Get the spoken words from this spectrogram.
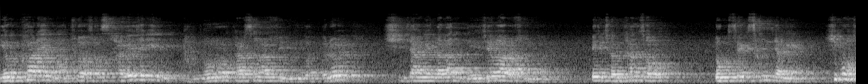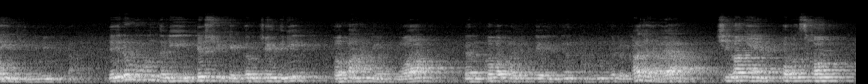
역할에 맞춰서 사회적인 담론으로 달성할 수 있는 것들을 시장에다가 내재화할 수 있는 이 저탄소 녹색 성장의 기본적인 개념입니다. 네, 이런 부분들이 될 수 있게끔 저희들이 더 많은 연구와 그와 관련되어 있는 담론들을 가져가야 지방의 혹은 성,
